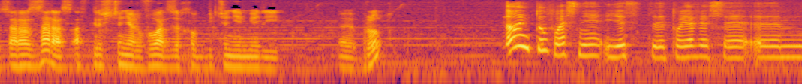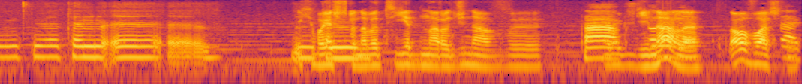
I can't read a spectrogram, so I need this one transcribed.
Zaraz, zaraz, a w pierścieniach władzy hobbicie nie mieli brud? No i tu właśnie jest, pojawia się ten. I chyba ten... jeszcze nawet jedna rodzina w tak, oryginale. O, właśnie. Tak.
